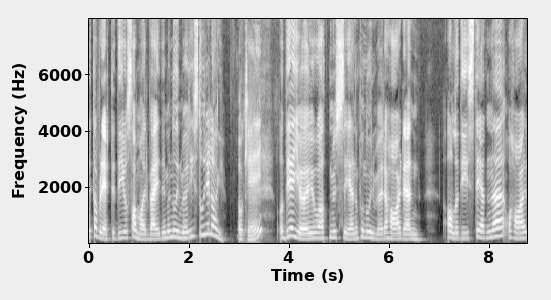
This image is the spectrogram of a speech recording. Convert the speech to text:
etablerte de jo samarbeidet med Nordmøre Historielag. Ok. Og det gjør jo at museene på Nordmøre har den alle de stedene og har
